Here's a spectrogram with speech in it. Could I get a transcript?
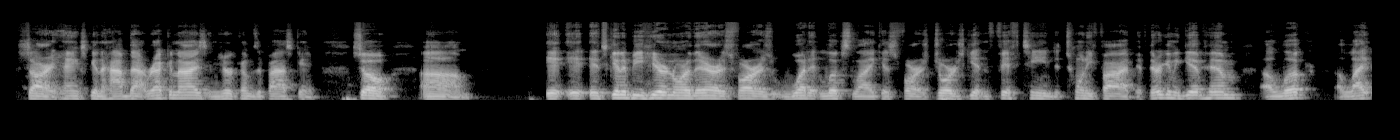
sorry, Hank's going to have that recognized, and here comes the pass game. So um, it, it, it's going to be here nor there as far as what it looks like, as far as George getting 15 to 25. If they're going to give him a look, a light,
